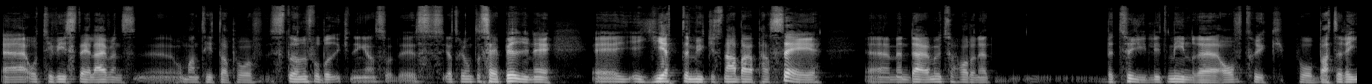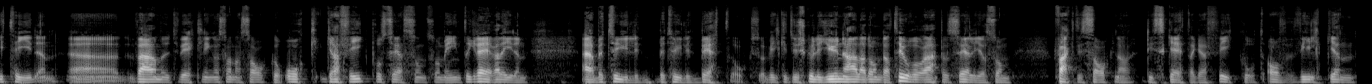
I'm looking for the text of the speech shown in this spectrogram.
Eh, och till viss del även eh, om man tittar på strömförbrukning. Alltså det, jag tror inte CPUn är, är jättemycket snabbare per se. Men däremot så har den ett betydligt mindre avtryck på batteritiden, eh, värmeutveckling och sådana saker. Och grafikprocessorn som är integrerad i den är betydligt, betydligt bättre också. Vilket ju skulle gynna alla de datorer Apple säljer som faktiskt saknar diskreta grafikkort. Av vilken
